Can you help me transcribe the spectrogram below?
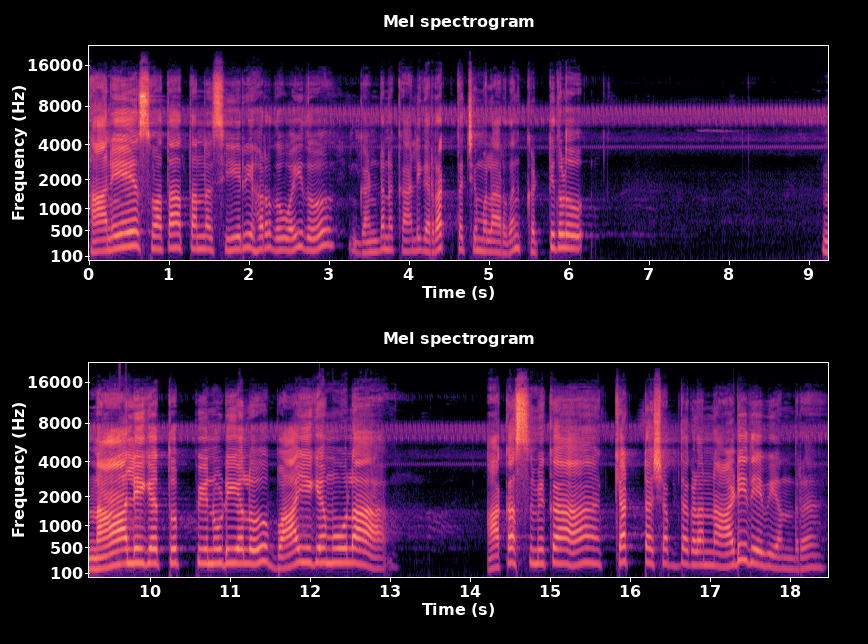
ತಾನೇ ಸ್ವತಃ ತನ್ನ ಸೀರೆ ಹರಿದು ಒಯ್ದು ಗಂಡನ ಕಾಲಿಗೆ ರಕ್ತ ಚಿಮ್ಮಲಾರ್ದಂಗೆ ಕಟ್ಟಿದಳು. ನಾಲಿಗೆ ತುಪ್ಪಿ ನುಡಿಯಲು ಬಾಯಿಗೆ ಮೂಲ. ಆಕಸ್ಮಿಕ ಕೆಟ್ಟ ಶಬ್ದಗಳನ್ನು ಆಡಿದೇವಿ ಅಂದ್ರೆ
